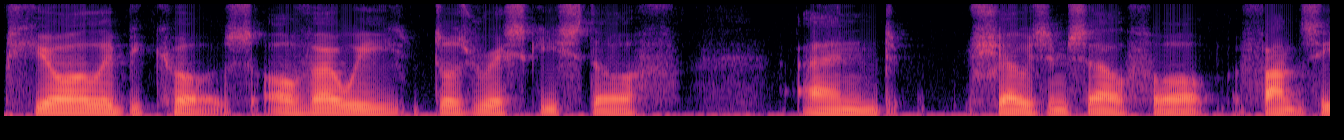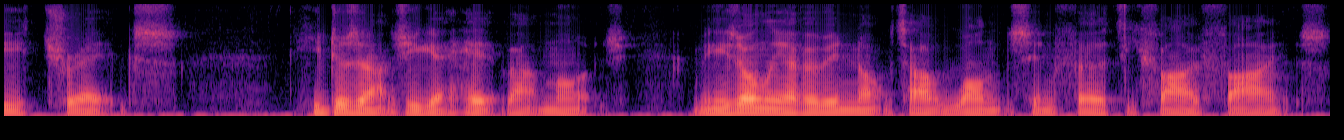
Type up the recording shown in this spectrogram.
Purely because, although he does risky stuff and shows himself up, fancy tricks, he doesn't actually get hit that much. I mean, he's only ever been knocked out once in 35 fights.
